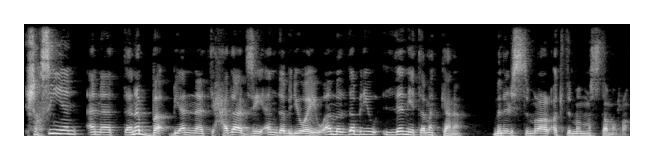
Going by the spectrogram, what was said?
شخصيا أنا أتنبأ بأن اتحادات زي NWA و MLW لن يتمكن من الاستمرار أكثر مما استمر.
